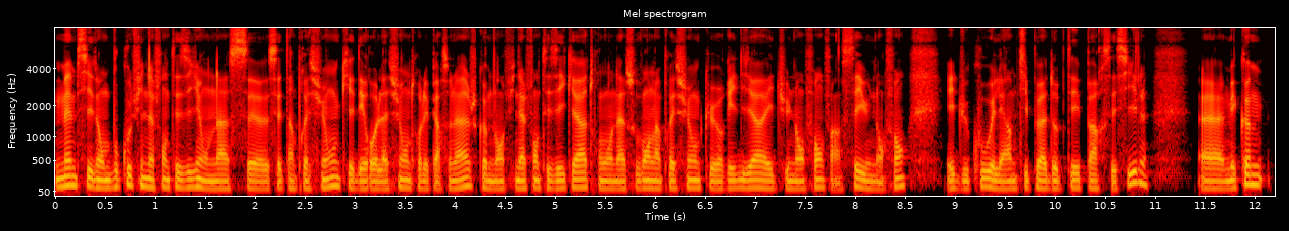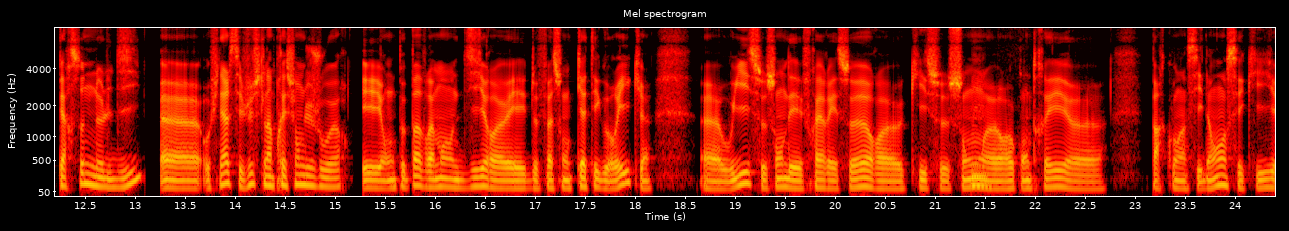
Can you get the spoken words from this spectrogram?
même si dans beaucoup de Final Fantasy on a ce- cette impression qu'il y a des relations entre les personnages, comme dans Final Fantasy IV où on a souvent l'impression que Rydia est une enfant, enfin c'est une enfant, et du coup elle est un petit peu adoptée par Cécile. Euh, mais comme personne ne le dit, euh, au final c'est juste l'impression du joueur. Et on ne peut pas vraiment dire euh, et de façon catégorique, euh, oui, ce sont des frères et sœurs qui se sont Mm. rencontrés par coïncidence et qui,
